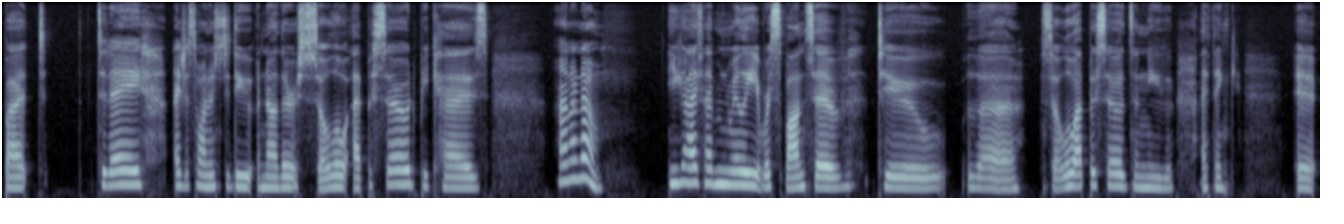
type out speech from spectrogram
But today I just wanted to do another solo episode because I don't know you guys have been really responsive to the solo episodes and you I think it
